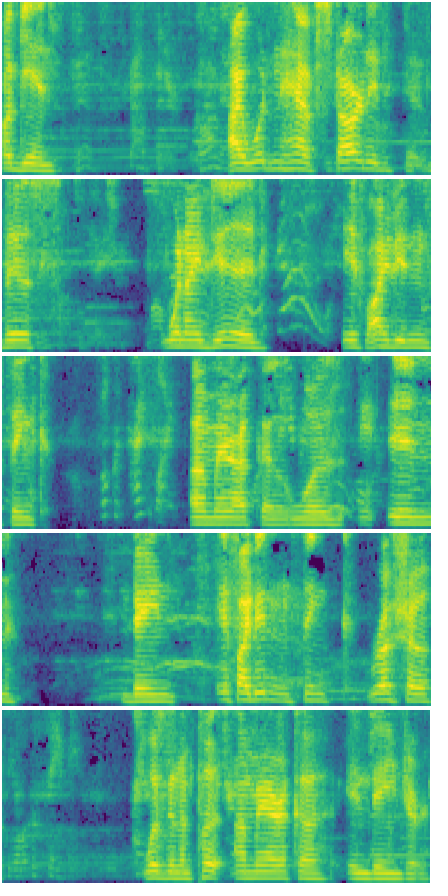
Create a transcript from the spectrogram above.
again. I wouldn't have started this when I did if I didn't think. America was in danger. If I didn't think Russia was gonna put America in danger.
